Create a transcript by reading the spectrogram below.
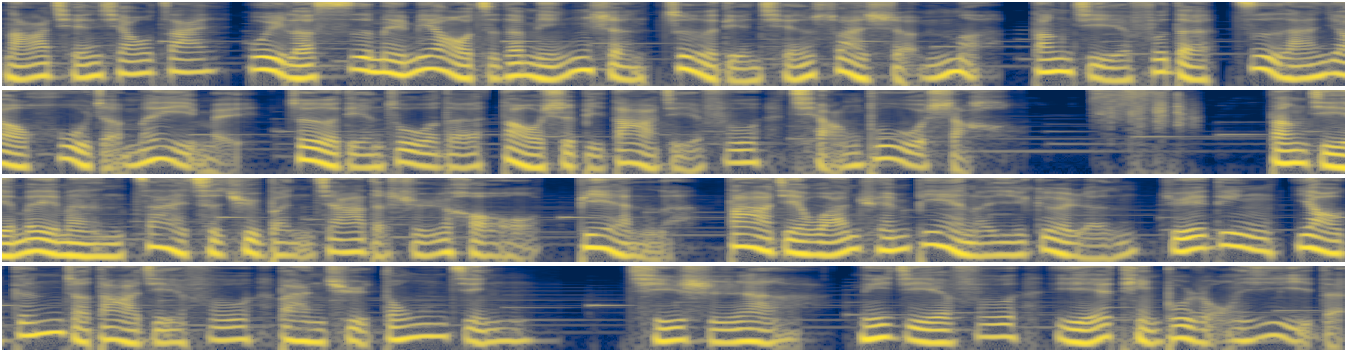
拿钱消灾。为了四妹妙子的名声，这点钱算什么？当姐夫的自然要护着妹妹，这点做的倒是比大姐夫强不少。当姐妹们再次去本家的时候，变了，大姐完全变了一个人，决定要跟着大姐夫搬去东京。其实啊，你姐夫也挺不容易的。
